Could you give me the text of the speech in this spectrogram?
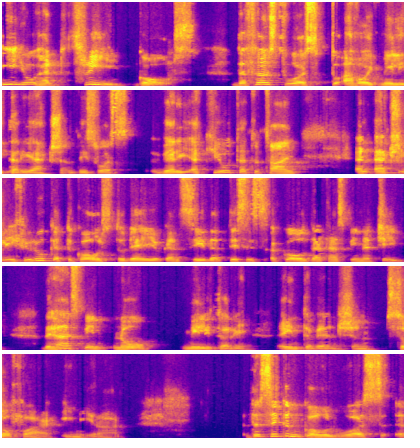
EU had three goals. The first was to avoid military action. This was very acute at the time. And actually, if you look at the goals today, you can see that this is a goal that has been achieved. There has been no military intervention so far in Iran the second goal was uh,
